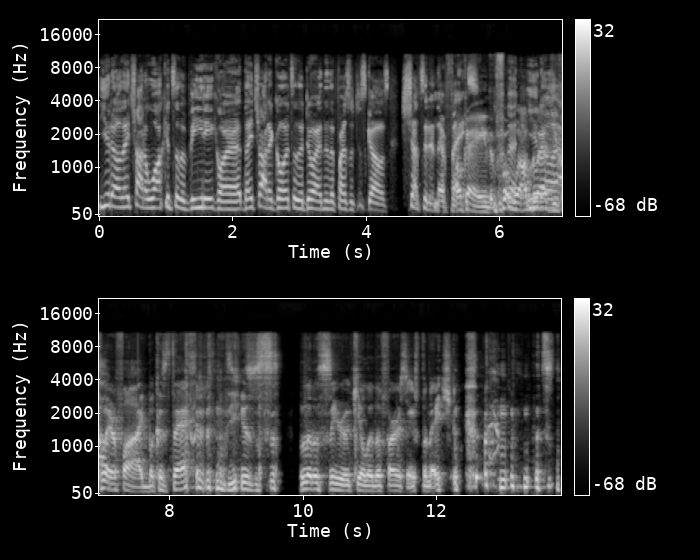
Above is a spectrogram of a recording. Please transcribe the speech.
You know, they try to walk into the meeting or they try to go into the door, and then the person just goes, shuts it in their face. Okay, for, well, I'm You glad know you how- clarified because that is a little serial killer. The first explanation. it's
